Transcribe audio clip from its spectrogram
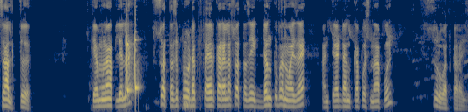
चालतं. त्यामुळं आपल्याला स्वतःचं प्रोडक्ट तयार करायला स्वतःचा एक डंक बनवायचा आहे आणि त्या डंकापासून आपण सुरुवात करायची.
